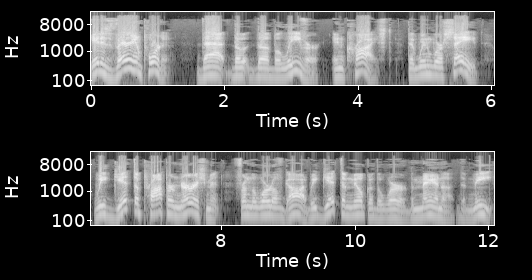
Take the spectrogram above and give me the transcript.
it is very important that the, the believer in Christ, that when we're saved, we get the proper nourishment from the Word of God. We get the milk of the Word, the manna, the meat,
